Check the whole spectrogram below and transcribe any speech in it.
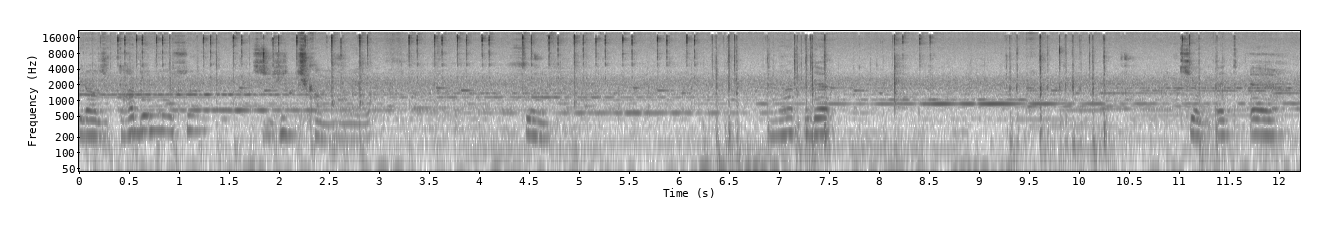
Birazcık daha derin olsun. Hiç, hiç çıkamamaya. Sığın. Bunlar bir de kill at a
